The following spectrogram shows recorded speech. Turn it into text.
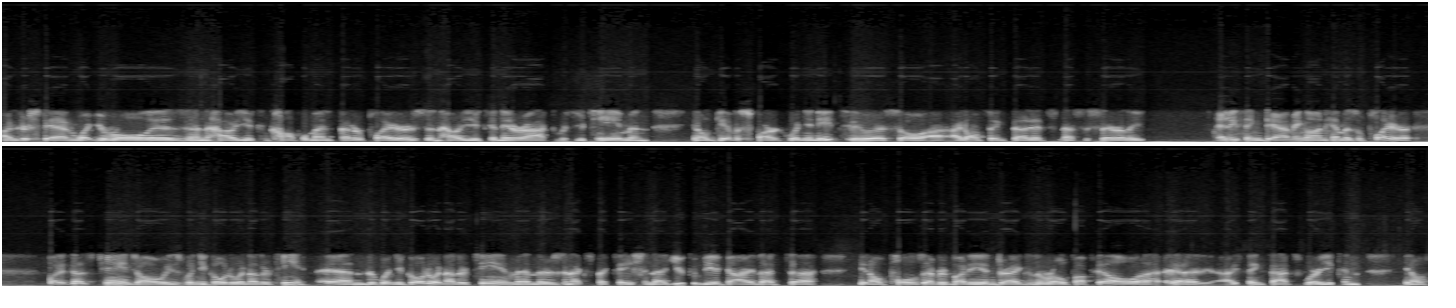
understand what your role is and how you can complement better players and how you can interact with your team and you know give a spark when you need to. Uh, so I, I don't think that it's necessarily anything damning on him as a player but it does change always when you go to another team. And when you go to another team, and there's an expectation that you can be a guy that uh, you know pulls everybody and drags the rope uphill. Uh, I think that's where you can, you know,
